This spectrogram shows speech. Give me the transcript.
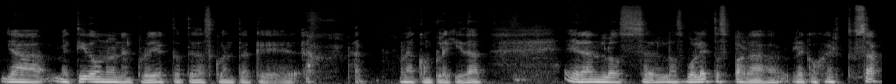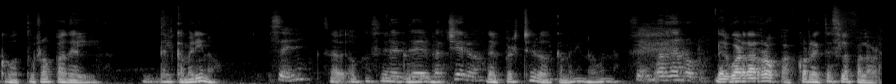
ya metido uno en el proyecto te das cuenta que una complejidad. Eran los, los boletos para recoger tu saco, tu ropa del, del camerino. Sí. Del, perchero. Del perchero, del camerino, bueno. Sí. Guardarropa. Del guardarropa, correcto, es la palabra.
